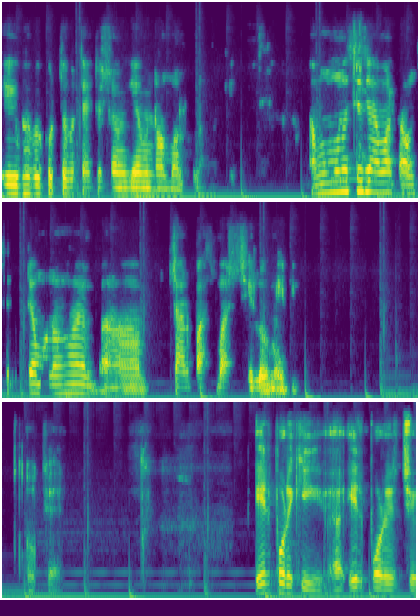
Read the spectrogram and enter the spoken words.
এইভাবে করতে করতে একটা সময় গিয়ে আমি নর্মাল হলাম আর কি। আমার মনে হচ্ছে যে আমার কাউন্সিলিংটা মনে হয় চার পাঁচ মাস ছিল মেবি ওকে এরপরে কি এরপরের যে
